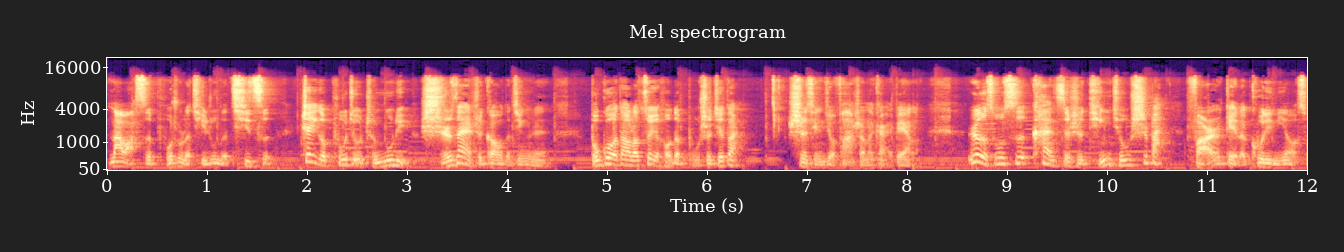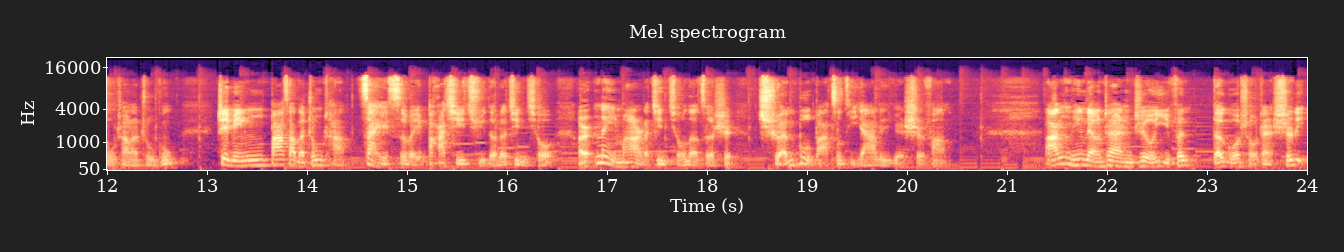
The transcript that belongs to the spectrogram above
纳瓦斯扑出了其中的七次，这个扑救成功率实在是高的惊人。不过到了最后的补时阶段，事情就发生了改变了。热苏斯看似是停球失败，反而给了库蒂尼奥送上了助攻。这名巴萨的中场再一次为巴西取得了进球，而内马尔的进球呢，则是全部把自己压力给释放了。阿根廷两战只有一分，德国首战失利，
